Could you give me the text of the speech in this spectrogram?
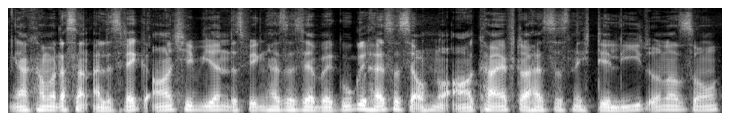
ja, kann man das dann alles wegarchivieren. Deswegen heißt es ja bei Google heißt es ja auch nur Archive, da heißt es nicht Delete oder so.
